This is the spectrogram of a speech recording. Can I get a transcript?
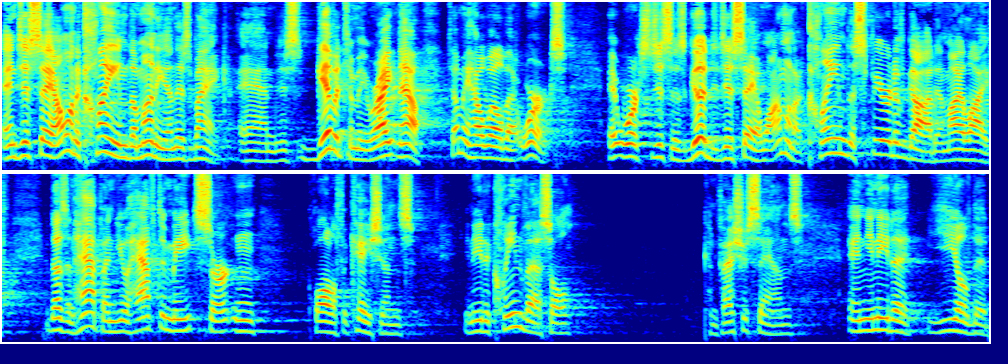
and just say, I want to claim the money in this bank and just give it to me right now. Tell me how well that works. It works just as good to just say, Well, I'm going to claim the Spirit of God in my life. It doesn't happen. You have to meet certain qualifications. You need a clean vessel, confess your sins, and you need a yielded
